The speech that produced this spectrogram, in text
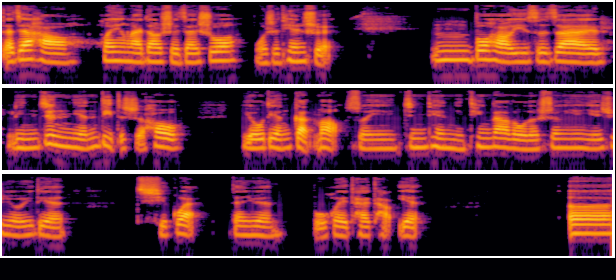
大家好，欢迎来到水在说，我是天水。嗯，不好意思，在临近年底的时候有点感冒，所以今天你听到的我的声音也许有一点奇怪，但愿不会太讨厌。呃，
